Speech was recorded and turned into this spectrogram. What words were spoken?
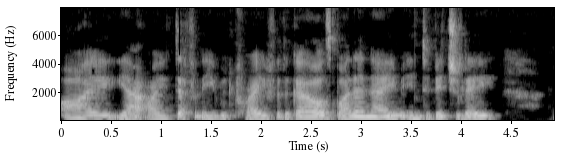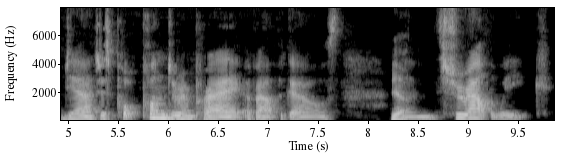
I yeah, I definitely would pray for the girls by their name individually. Yeah, just ponder and pray about the girls. Yeah, um, throughout the week.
